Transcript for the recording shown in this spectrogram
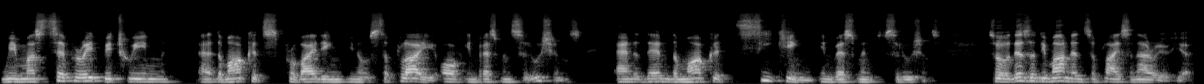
we must separate between uh, the markets providing, you know, supply of investment solutions and then the market seeking investment solutions. So, there's a demand and supply scenario here.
